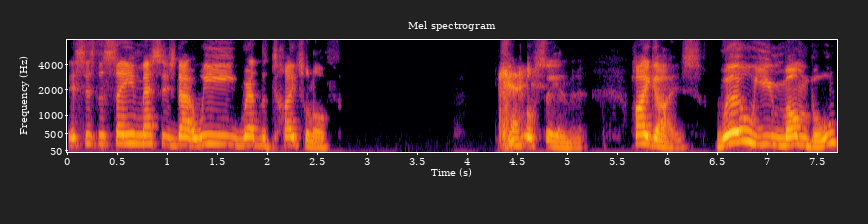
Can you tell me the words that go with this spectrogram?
this is the same message that we read the title of. Okay. We'll see in a minute. Hi guys, will you mumble?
